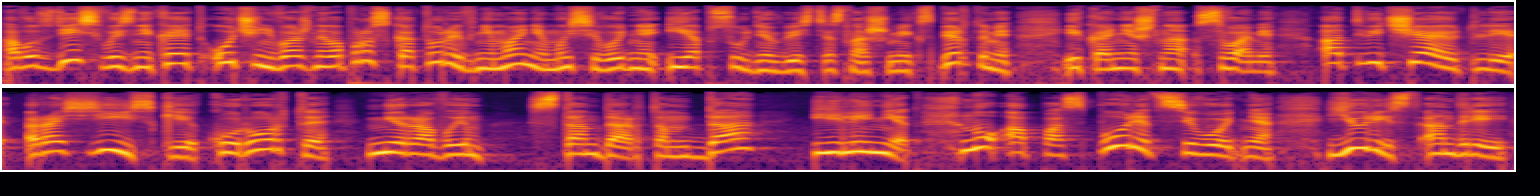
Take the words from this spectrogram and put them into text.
А вот здесь возникает очень важный вопрос, который, внимание, мы сегодня и обсудим вместе с нашими экспертами и, конечно, с вами. Отвечают ли российские курорты мировым стандартам? Да или нет. Ну, а поспорит сегодня юрист Андрей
